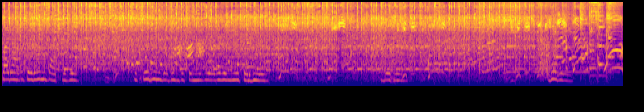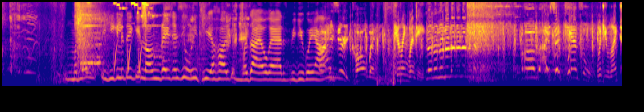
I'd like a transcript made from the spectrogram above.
गाड़ी यहाँ पे चढ़ भी नहीं पाती है इसको भी नहीं पाती चढ़ने की और है, ये चढ़ भी गई डाउन ब्रेक जैसी हुई थी यार मज़ा आया होगा यार स्पीगी को यार आई hey Siri, call Wendy. Killing Wendy. No no no no no no no, no. Um, I said cancel. Would you like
